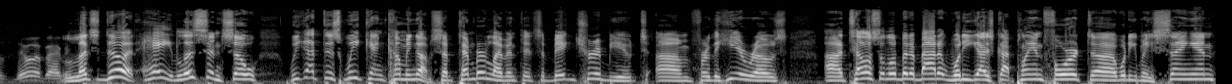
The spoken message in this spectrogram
Let's do it, baby. Let's do it. Hey, listen. So we got this weekend coming up, September 11th. It's a big tribute um, for the heroes. Uh, tell us a little bit about it. What do you guys got planned for it? Uh, what are you going to be singing?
